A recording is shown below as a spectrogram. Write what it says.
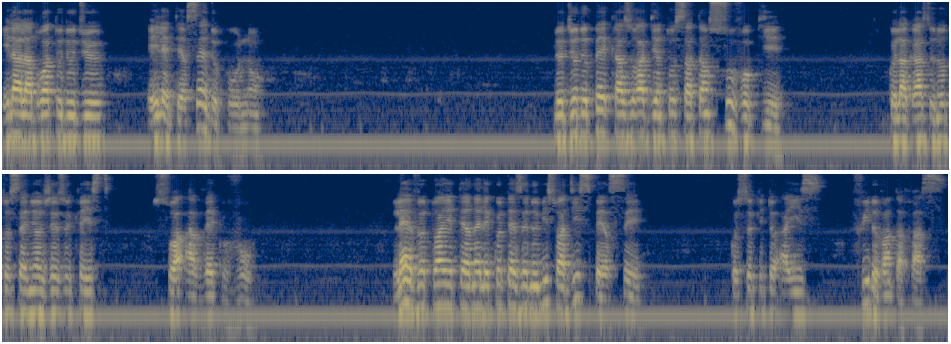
Il est à la droite de Dieu et il intercède pour nous. Le Dieu de paix écrasera bientôt Satan sous vos pieds. Que la grâce de notre Seigneur Jésus-Christ soit avec vous. Lève-toi, Éternel, et que tes ennemis soient dispersés. Que ceux qui te haïssent fuient devant ta face.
